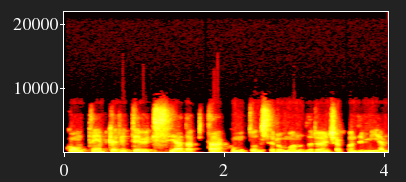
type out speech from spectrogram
com o tempo que a gente teve que se adaptar, como todo ser humano, durante a pandemia,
